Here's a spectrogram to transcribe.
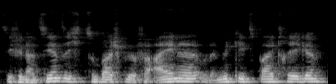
Sie finanzieren sich zum Beispiel Vereine oder Mitgliedsbeiträge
